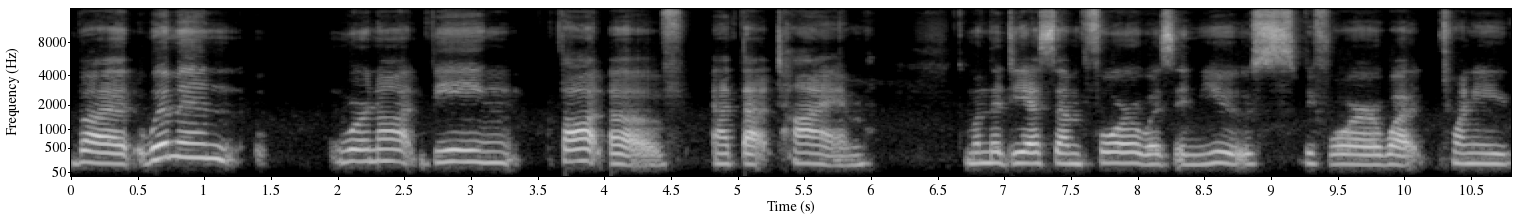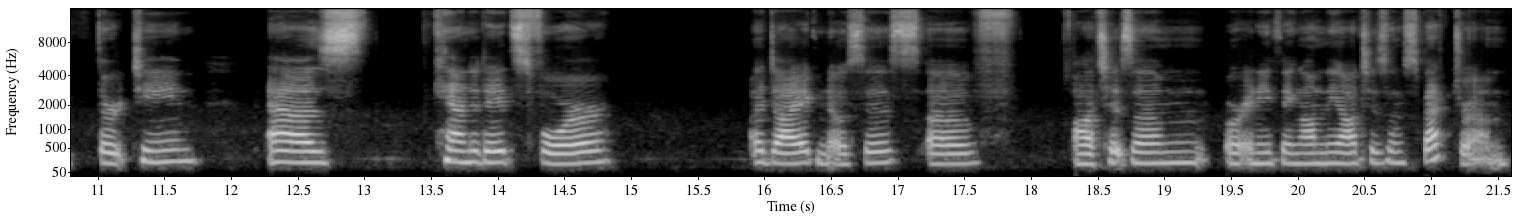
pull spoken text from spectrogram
but women were not being thought of at that time when the DSM 4 was in use before what, 2013, as candidates for a diagnosis of autism or anything on the autism spectrum.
